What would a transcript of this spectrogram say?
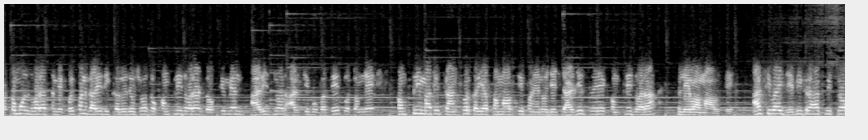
ઓટોમોલ દ્વારા તમે કોઈ પણ ગાડી ખરીદો છો, તો કંપની દ્વારા ડોક્યુમેન્ટ ઓરિજિનલ આરસી બુક હશે, તો તમને કંપનીમાંથી ટ્રાન્સફર કરી આપવામાં આવશે, પણ એનો જે ચાર્જિસ છે કંપની દ્વારા લેવામાં આવશે. આ સિવાય જે બી ગ્રાહક મિત્રો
